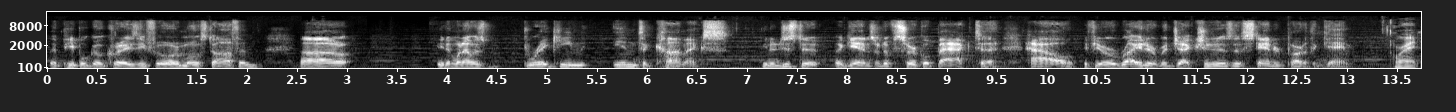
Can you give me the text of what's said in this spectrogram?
that people go crazy for most often. Uh, you know, when I was breaking into comics, you know, just to again sort of circle back to how if you're a writer, rejection is a standard part of the game. Right.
